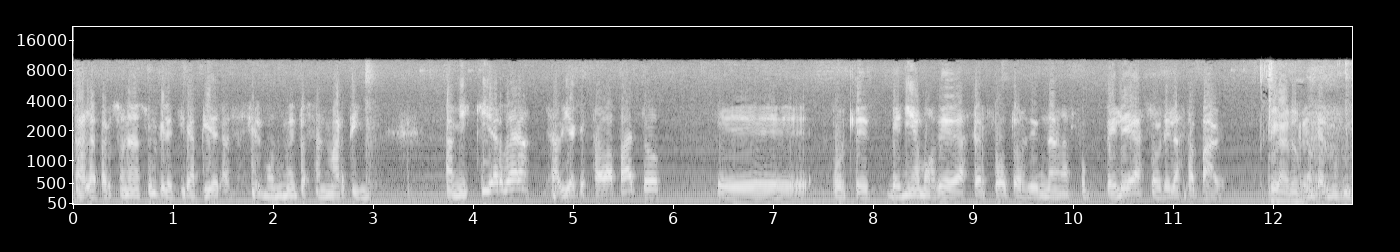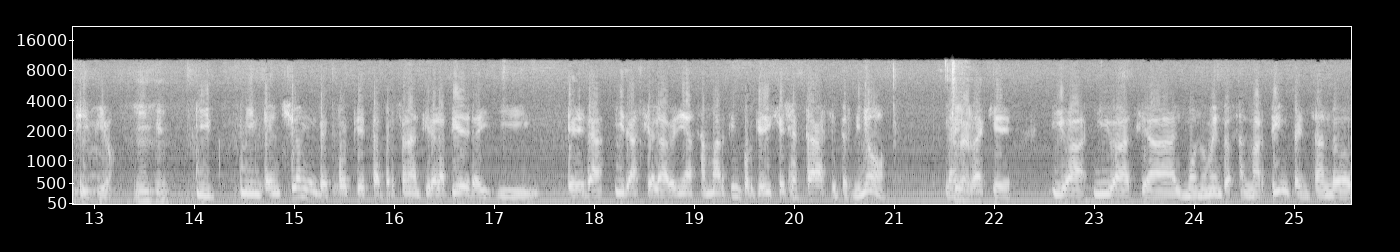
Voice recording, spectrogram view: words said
a la persona azul que le tira piedras hacia el monumento a San Martín. A mi izquierda sabía que estaba Pato, eh, porque veníamos de hacer fotos de una pelea sobre la Zapag, claro. frente al municipio. Y mi intención, después que esta persona tira la piedra, y, era ir hacia la avenida San Martín, porque dije, ya está, se terminó. La verdad es que iba, iba hacia el monumento a San Martín pensando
